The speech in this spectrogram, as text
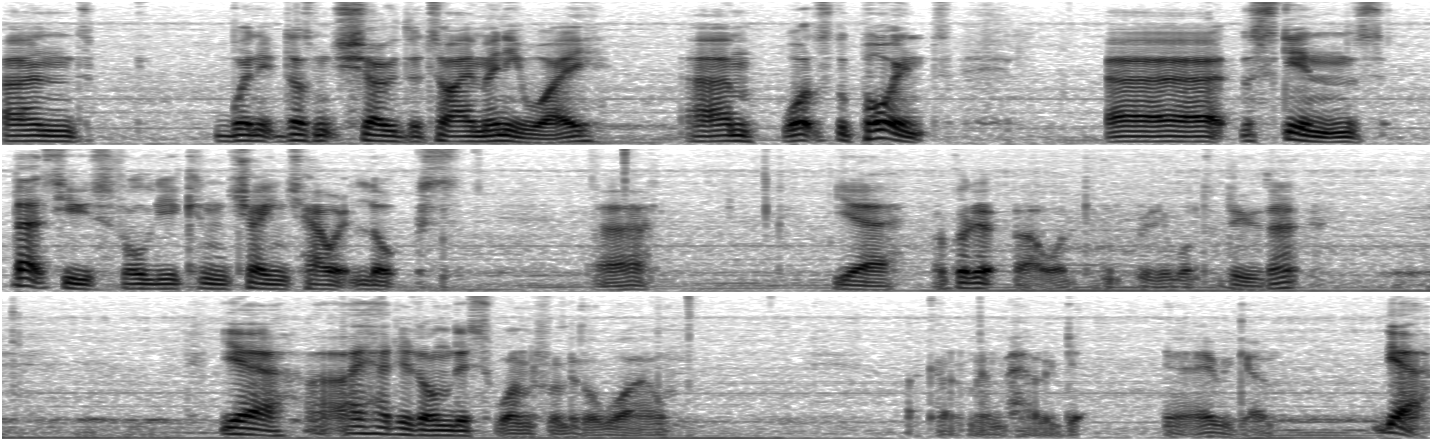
And when it doesn't show the time anyway, um, what's the point? Uh, the skins, that's useful. You can change how it looks. Uh, yeah, I've got it. Oh, I didn't really want to do that. Yeah, I had it on this one for a little while. I can't remember how to get... Yeah, there we go. Yeah,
